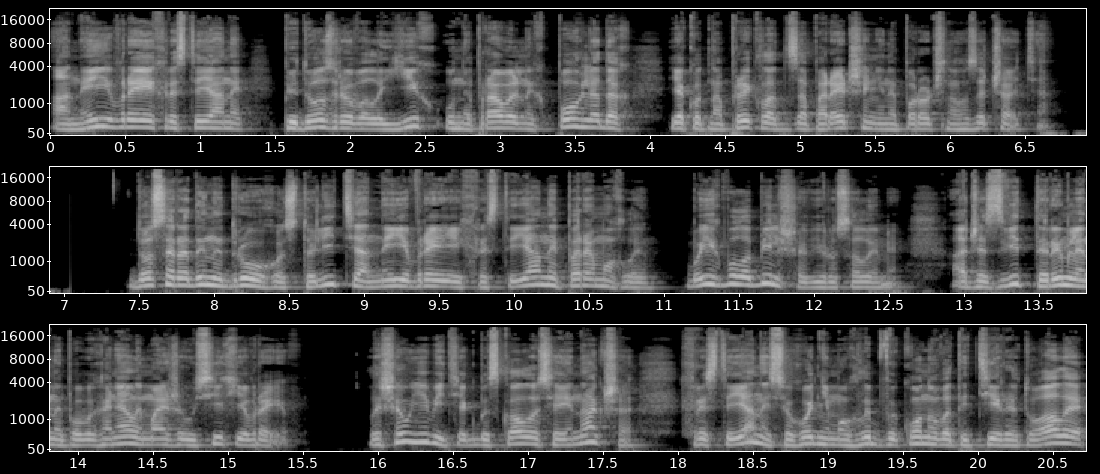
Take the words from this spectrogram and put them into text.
а неєвреї-християни підозрювали їх у неправильних поглядах, як, от, наприклад, запереченні непорочного зачаття. До середини другого століття неєвреї і християни перемогли, бо їх було більше в Єрусалимі, адже звідти римляни повиганяли майже усіх євреїв. Лише уявіть, якби склалося інакше, християни сьогодні могли б виконувати ті ритуали,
